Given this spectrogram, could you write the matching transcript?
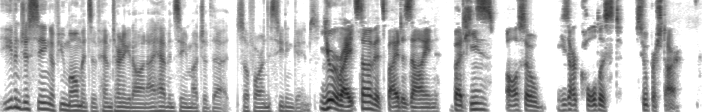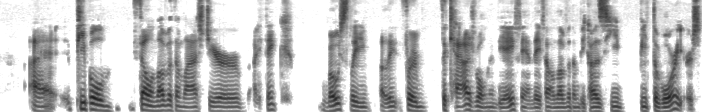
even just seeing a few moments of him turning it on. I haven't seen much of that so far in the seeding games. You were right. Some of it's by design, but he's also he's our coldest superstar uh, people fell in love with him last year. I think mostly for the casual NBA fan, they fell in love with him because he beat the Warriors.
